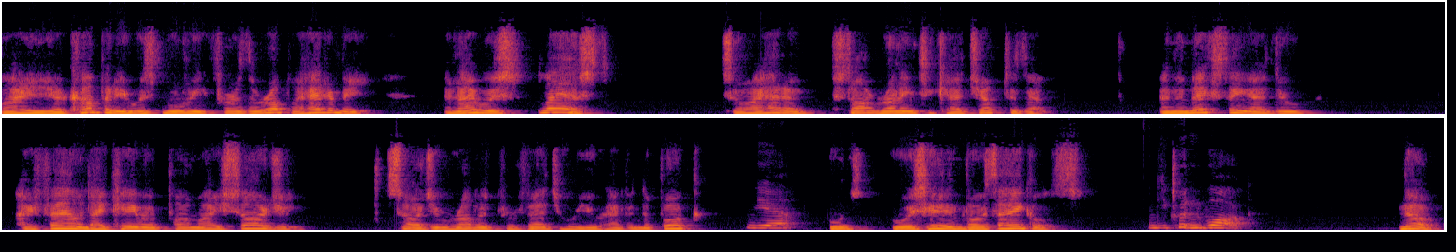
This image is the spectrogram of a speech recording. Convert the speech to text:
my uh, company was moving further up ahead of me, and I was last. So I had to start running to catch up to them. And the next thing I do, I found I came upon my sergeant, Sergeant Robert Prevet, who you have in the book, Yeah. who was, who was hit in both ankles. And you couldn't walk. No,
